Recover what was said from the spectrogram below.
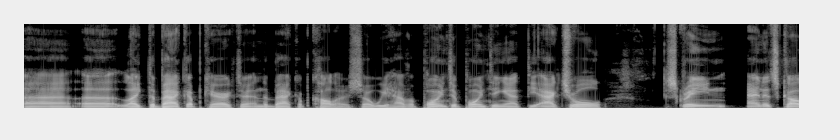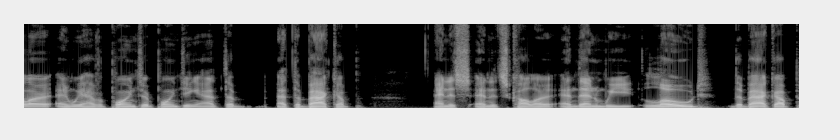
uh, uh, like the backup character and the backup color. So we have a pointer pointing at the actual screen and its color, and we have a pointer pointing at the at the backup and its and its color, and then we load the backup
